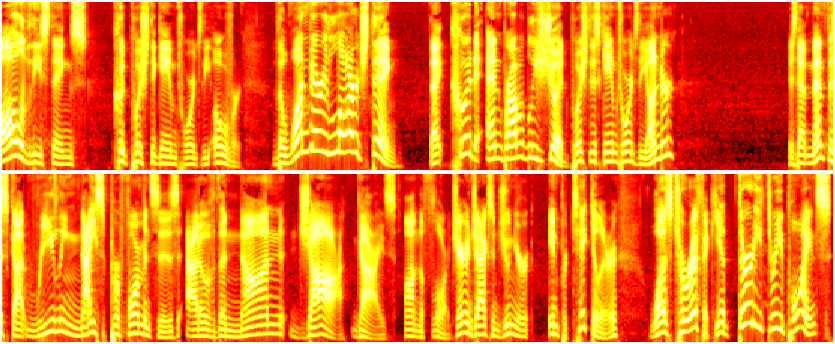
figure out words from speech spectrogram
All of these things could push the game towards the over. The one very large thing that could and probably should push this game towards the under is that Memphis got really nice performances out of the non Ja guys on the floor. Jaren Jackson Jr., in particular, was terrific. He had 33 points.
